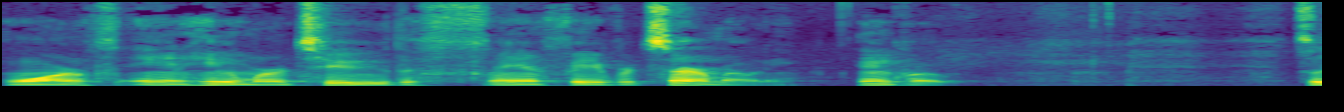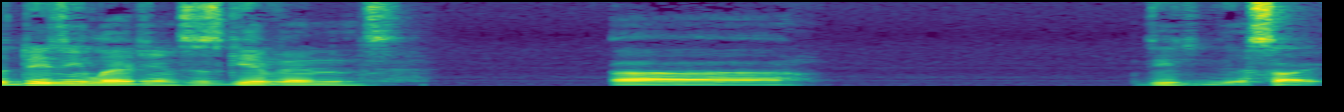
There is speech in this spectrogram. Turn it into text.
warmth and humor to the fan favorite ceremony. End quote. So Disney Legends is given, uh, Disney, sorry,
